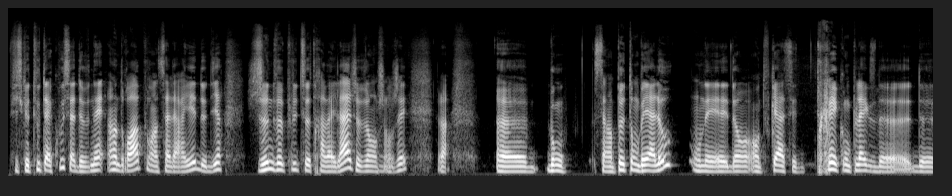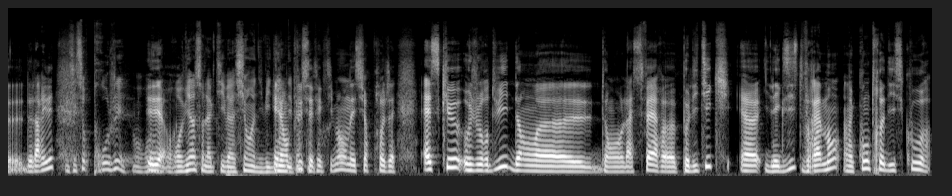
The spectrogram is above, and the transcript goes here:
puisque tout à coup, ça devenait un droit pour un salarié de dire je ne veux plus de ce travail-là, je veux en changer. Euh, bon, c'est un peu tombé à l'eau, on est dans, en tout cas, c'est très complexe de, de, l'arrivée. C'est sur projet. On, et, on, revient sur l'activation individuelle. Et en plus, effectivement, on est sur projet. Est-ce que aujourd'hui, dans, euh, dans la sphère euh, politique, euh, il existe vraiment un contre-discours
